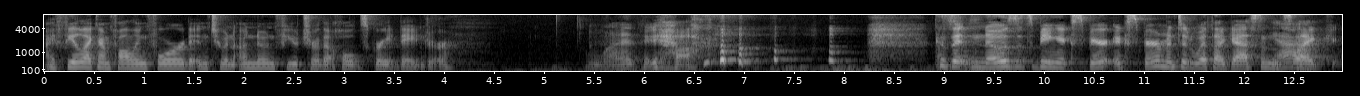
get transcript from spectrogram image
I feel like I'm falling forward into an unknown future that holds great danger. What? Yeah. Because it knows it's being exper- experimented with, I guess, and it's like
